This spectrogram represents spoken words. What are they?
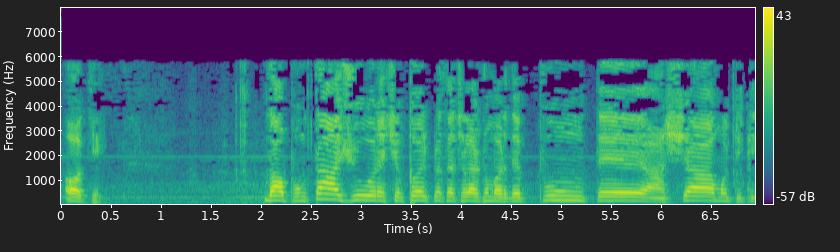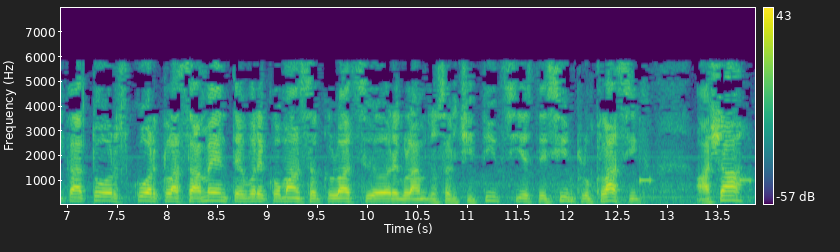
Ok. Dau punctajul, receptori plăți același număr de puncte, așa, multiplicator, scor, clasamente, vă recomand să luați uh, regulamentul să-l citiți, este simplu, clasic, așa,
